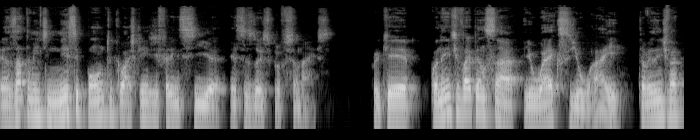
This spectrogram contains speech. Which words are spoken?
É exatamente nesse ponto que eu acho que a gente diferencia esses dois profissionais. Porque quando a gente vai pensar UX UI, talvez a gente vai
